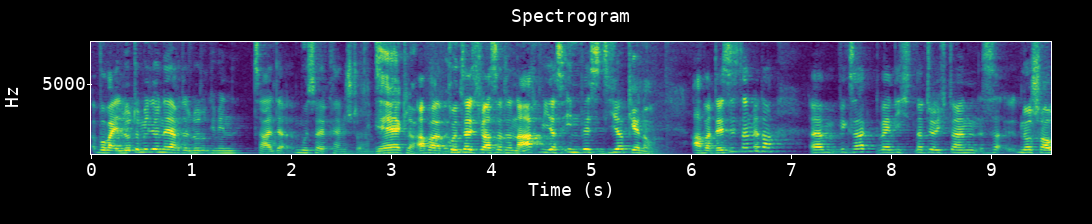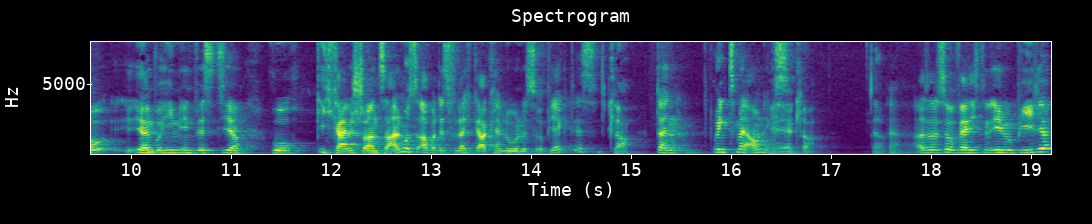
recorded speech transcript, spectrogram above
Wobei Lotto-Millionär, der Lottogewinn zahlt, der muss er ja keine Steuern zahlen. ja, klar. Aber, Aber- grundsätzlich, was er danach, wie er es investiert, Genau. Aber das ist dann wieder, ähm, wie gesagt, wenn ich natürlich dann nur schaue, irgendwo hin investiere, wo ich keine Steuern zahlen muss, aber das vielleicht gar kein lohnendes Objekt ist, Klar. dann bringt es mir auch Ja, nichts. ja, klar. Ja. Ja, also so, wenn ich eine Immobilie,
